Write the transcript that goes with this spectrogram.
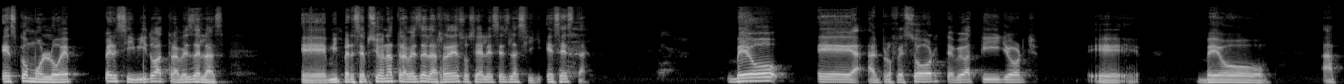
es como lo he percibido a través de las, eh, mi percepción a través de las redes sociales es, la, es esta. Veo eh, al profesor, te veo a ti, George, eh, veo a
